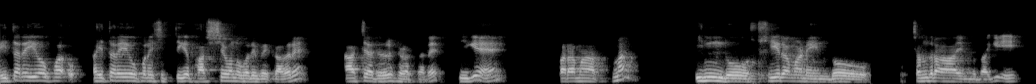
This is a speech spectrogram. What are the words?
ಐತರೆಯೋಪ, ಐತರೆಯೋಪನಿಷತ್ತಿಗೆ ಭಾಷ್ಯವನ್ನು ಬರೀಬೇಕಾದ್ರೆ ಆಚಾರ್ಯರು ಹೇಳ್ತಾರೆ. ಹೀಗೆ ಪರಮಾತ್ಮ ಇಂದು, ಶ್ರೀರಮಣೆಂದು, ಚಂದ್ರ ಎಂಬುದಾಗಿ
